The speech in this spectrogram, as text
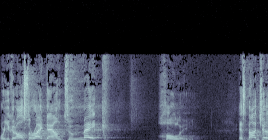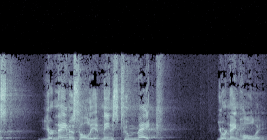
Or you could also write down to make holy. It's not just your name is holy, it means to make your name holy.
